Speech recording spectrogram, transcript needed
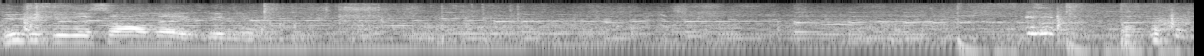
You could do this all day, couldn't you?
